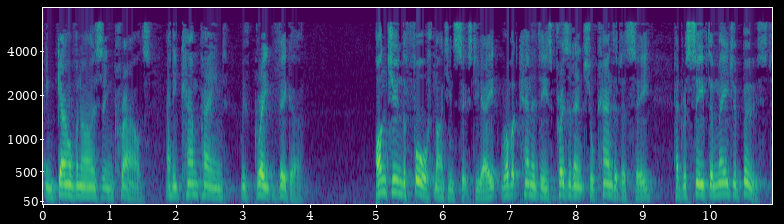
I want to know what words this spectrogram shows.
in galvanizing crowds, and he campaigned with great vigor. On June 4, 1968, Robert Kennedy's presidential candidacy had received a major boost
